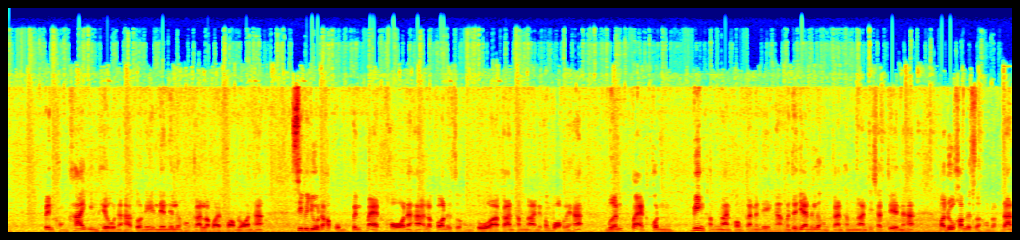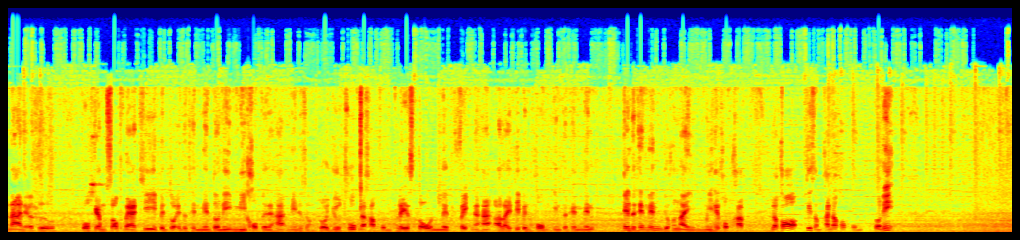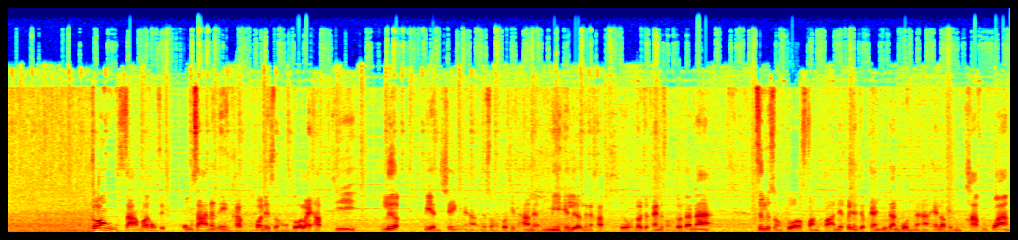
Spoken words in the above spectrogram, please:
เป็นของค่าย Intel นะฮะตัวนี้เน้นในเรื่องของการระบายความร้อนฮะ CPU นะครับผมเป็น 8 คอนะฮะแล้วก็ในส่วนของตัวการทำงานเนี่ยต้องบอกเลยฮะเหมือน 8 คน วิ่งทำงานพร้อมกันนั่นเองฮะมันจะแยกในเรื่องของการทำงานที่ชัดเจนนะฮะมาดูครับในส่วนของด้านหน้าเนี่ยก็คือโปรแกรมซอฟต์แวร์ที่เป็นตัว Entertainment ตัวนี้มีครบเลยนะฮะ มีในส่วนของตัว YouTube นะครับผม Play Store Netflix นะฮะ อะไรที่เป็น Home Entertainment Entertainment อยู่ข้างในมีให้ครบครับ แล้วก็ที่สำคัญนะครับผม ตัวนี้ กล้อง 360 องศานั่นเองครับ ก็ในส่วนของตัวไลน์อัพที่เลือก เปลี่ยนเช้งนะครับในส่วนของตัวทิศทางเนี่ยมีให้เลือกเลยนะครับเดี๋ยวเราจะแพนในส่วนของตัวด้านหน้า ซึ่งในส่วนของตัวฝั่งขวาเนี่ยก็ยังจะแพนอยู่ด้านบนนะฮะให้เราเห็นภาพกว้าง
